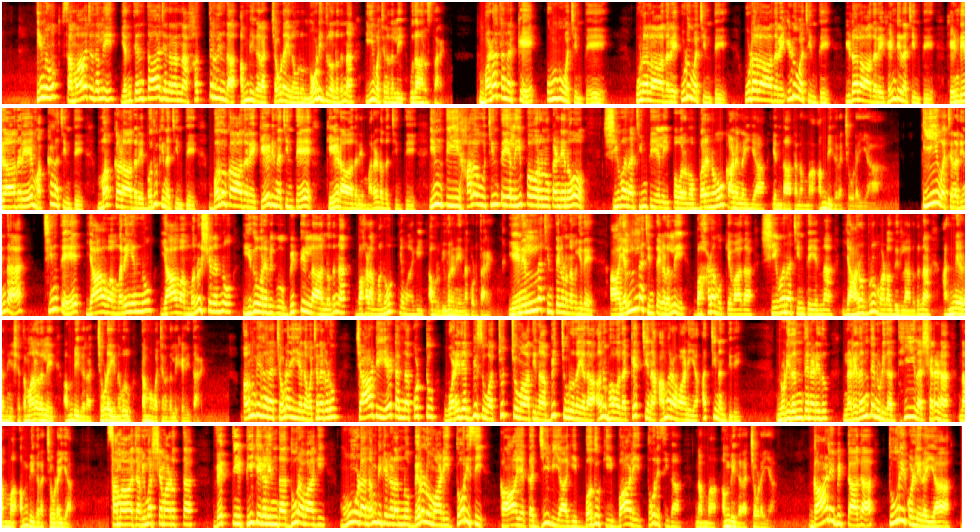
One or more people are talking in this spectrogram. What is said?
ಇನ್ನು ಸಮಾಜದಲ್ಲಿ ಎಂತೆಂಥ ಜನರನ್ನ ಹತ್ತಿರದಿಂದ ಅಂಬಿಗರ ಚೌಡಯ್ಯನವರು ನೋಡಿದ್ರು ಅನ್ನೋದನ್ನ ಈ ವಚನದಲ್ಲಿ ಉದಾಹರಿಸ್ತಾರೆ. ಬಡತನಕ್ಕೆ ಉಂಬುವ ಚಿಂತೆ, ಉಣಲಾದರೆ ಉಡುವ ಚಿಂತೆ, ಉಡಲಾದರೆ ಇಡುವ ಚಿಂತೆ, ಇಡಲಾದರೆ ಹೆಂಡಿರ ಚಿಂತೆ ಹೆಂಡಿರಾದರೆ ಮಕ್ಕಳ ಚಿಂತೆ, ಮಕ್ಕಳಾದರೆ ಬದುಕಿನ ಚಿಂತೆ, ಬದುಕಾದರೆ ಕೇಡಿನ ಚಿಂತೆ, ಕೇಡಾದರೆ ಮರಣದ ಚಿಂತೆ. ಇಂತಿ ಹಲವು ಚಿಂತೆಯಲ್ಲಿ ಇಪ್ಪವರನ್ನು ಕಂಡೆನೋ, ಶಿವನ ಚಿಂತೆಯಲ್ಲಿ ಇಪ್ಪವರನ್ನು ಒಬ್ಬರನೋ ಕಾಣನಯ್ಯ ಎಂದಾತ ನಮ್ಮ ಅಂಬಿಗರ ಚೌಡಯ್ಯ. ಈ ವಚನದಿಂದ ಚಿಂತೆ ಯಾವ ಮನೆಯನ್ನು, ಯಾವ ಮನುಷ್ಯನನ್ನು ಇದುವರೆಗೂ ಬಿಟ್ಟಿಲ್ಲ ಅನ್ನೋದನ್ನ ಬಹಳ ಮನೋಜ್ಞವಾಗಿ ಅವರು ವಿವರಣೆಯನ್ನು ಕೊಡ್ತಾರೆ. ಏನೆಲ್ಲ ಚಿಂತೆಗಳು ನಮಗಿದೆ, ಆ ಎಲ್ಲ ಚಿಂತೆಗಳಲ್ಲಿ ಬಹಳ ಮುಖ್ಯವಾದ ಶಿವನ ಚಿಂತೆಯನ್ನ ಯಾರೊಬ್ಬರೂ ಮಾಡೋದಿಲ್ಲ ಅನ್ನೋದನ್ನ ಹನ್ನೆರಡನೆಯ ಶತಮಾನದಲ್ಲಿ ಅಂಬಿಗರ ಚೌಡಯ್ಯನವರು ತಮ್ಮ ವಚನದಲ್ಲಿ ಹೇಳಿದ್ದಾರೆ. ಅಂಬಿಗರ ಚೌಡಯ್ಯನ ವಚನಗಳು ಚಾಟಿ ಏಟನ್ನ ಕೊಟ್ಟು ಒಡೆದೆಬ್ಬಿಸುವ ಚುಚ್ಚು ಮಾತಿನ ಬಿಚ್ಚು ಹೃದಯದ ಅನುಭವದ ಕೆಚ್ಚಿನ ಅಮರವಾಣಿಯ ಅಚ್ಚಿನಂತಿದೆ. ನುಡಿದಂತೆ ನಡೆದು ನಡೆದಂತೆ ನುಡಿದ ಧೀರ ಶರಣ ನಮ್ಮ ಅಂಬಿಗರ ಚೌಡಯ್ಯ. ಸಮಾಜ ವಿಮರ್ಶೆ ಮಾಡುತ್ತಾ ವ್ಯಕ್ತಿ ಟೀಕೆಗಳಿಂದ ದೂರವಾಗಿ ಮೂಢ ನಂಬಿಕೆಗಳನ್ನು ಬೆರಳು ಮಾಡಿ ತೋರಿಸಿ ಕಾಯಕ ಜೀವಿಯಾಗಿ ಬದುಕಿ ಬಾಳಿ ತೋರಿಸಿದ ನಮ್ಮ ಅಂಬಿಗರ ಚೌಡಯ್ಯ. ಗಾಳಿ ಬಿಟ್ಟಾಗ ತೂರಿಕೊಳ್ಳಿರಯ್ಯ,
